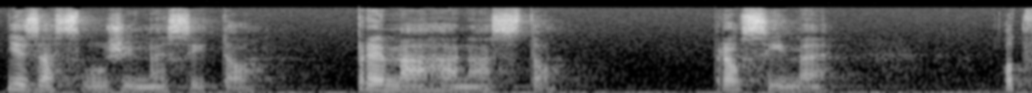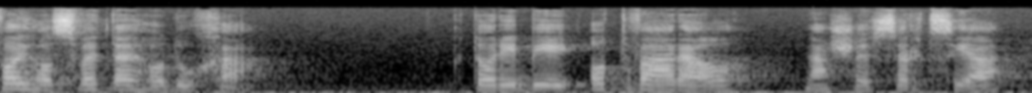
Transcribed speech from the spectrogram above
Nezaslúžime si to. Premáha nás to. Prosíme o Tvojho Svetého Ducha, ktorý by otváral naše srdcia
